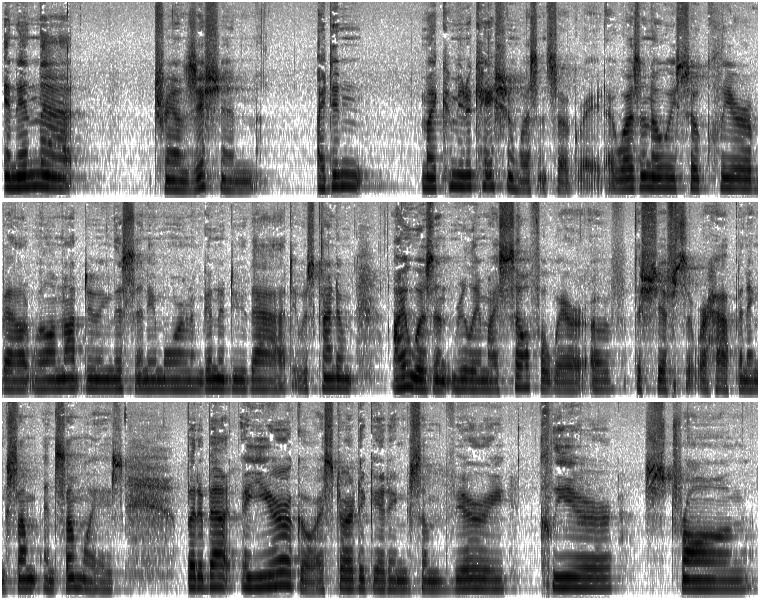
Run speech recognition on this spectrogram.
And in that transition, I didn't my communication wasn't so great. I wasn't always so clear about, well, I'm not doing this anymore and I'm going to do that. It was kind of, I wasn't really myself aware of the shifts that were happening some, in some ways. But about a year ago, I started getting some very clear, strong,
